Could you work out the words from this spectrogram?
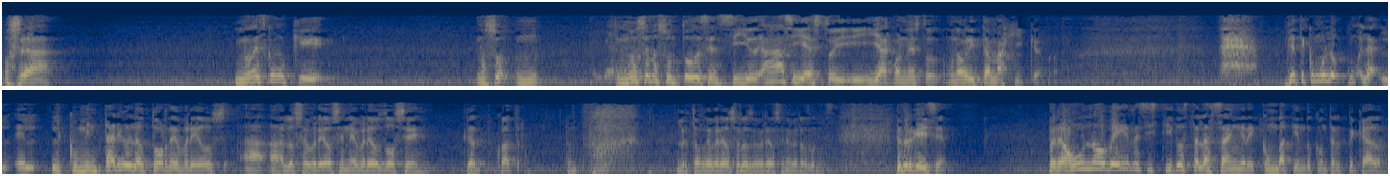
O sea, no es como que no, no es un asunto de sencillo, de, ah, sí, esto y, ya con esto, una horita mágica. Fíjate cómo, el, comentario del autor de Hebreos a, los Hebreos en Hebreos 12, 4. El autor de Hebreos a los Hebreos en Hebreos 12. Es lo que dice. Pero aún no habéis resistido hasta la sangre combatiendo contra el pecado.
